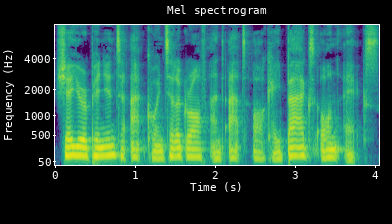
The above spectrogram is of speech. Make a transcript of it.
Share your opinion to at Cointelegraph and at RKBaggs on X.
